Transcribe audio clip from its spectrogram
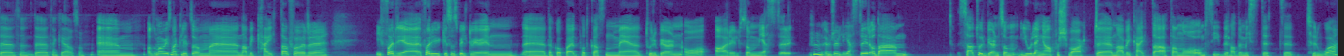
det, det, tenker jeg også. Um, og så må vi snakke litt om uh, Nabi Keita, for uh, i forrige, forrige, uke så spilte vi jo inn eh, The Cop-Ide-podkasten med Torbjørn og Arild som gjester, unnskyld, gjester. Og da um, sa Torbjørn, som jo lenge har forsvart eh, Navi Keita, at han nå omsider hadde mistet eh, troa.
